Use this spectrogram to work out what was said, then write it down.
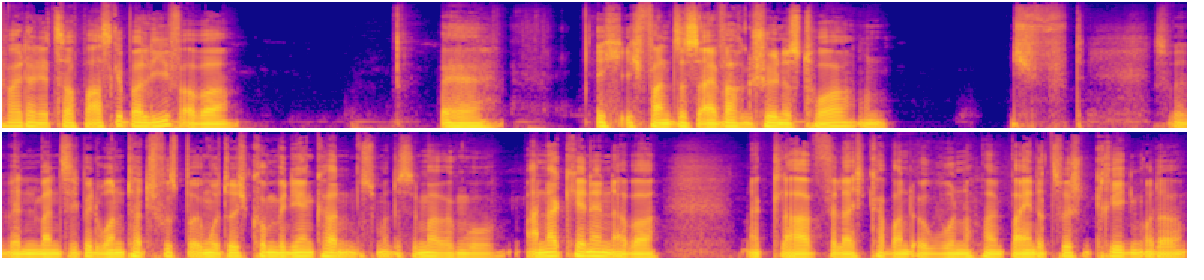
weil dann jetzt auch Basketball lief, aber äh, ich, ich fand es einfach ein schönes Tor und ich, wenn man sich mit One-Touch-Fußball irgendwo durchkombinieren kann, muss man das immer irgendwo anerkennen, aber na klar, vielleicht kann man irgendwo nochmal ein Bein dazwischen kriegen oder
